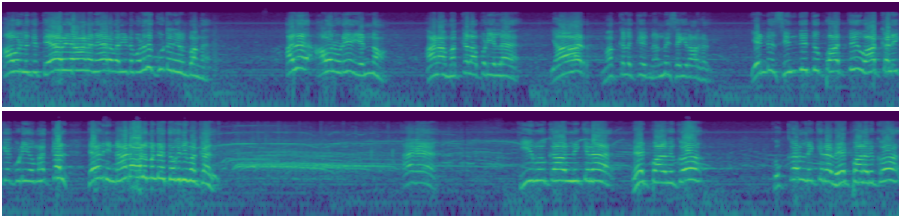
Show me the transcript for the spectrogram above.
அவர்களுக்கு தேவையான நேரம் வருகின்ற பொழுது கூட்டணி அமைப்பாங்க. அது அவருடைய எண்ணம். ஆனா மக்கள் அப்படி இல்ல. யார் மக்களுக்கு நன்மை செய்கிறார்கள்? என்று சிந்தித்து பார்த்து வாக்களிக்கக்கூடிய மக்கள் தேனி நாடாளுமன்ற தொகுதி மக்கள். ஆக திமுகவில் நிற்கிற வேட்பாளருக்கும் குக்கரில் நிக்கிற வேட்பாளருக்கும்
